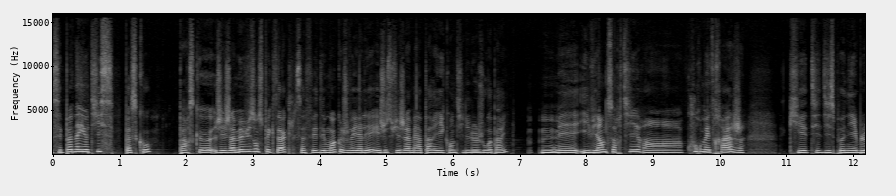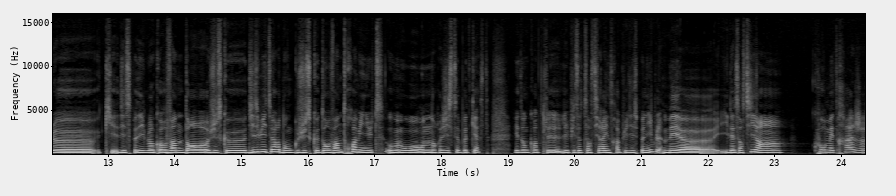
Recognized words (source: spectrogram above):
C'est pas Nayotis Pasco. Parce que j'ai jamais vu son spectacle. Ça fait des mois que je veux y aller et je suis jamais à Paris quand il le joue à Paris. Mais il vient de sortir un court métrage qui était disponible, euh, qui est disponible encore 20 dans jusque 18h, donc jusque dans 23 minutes au moment où on enregistre ce podcast. Et donc quand l'é- l'épisode sortira, il ne sera plus disponible. Mais euh, il a sorti un court métrage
